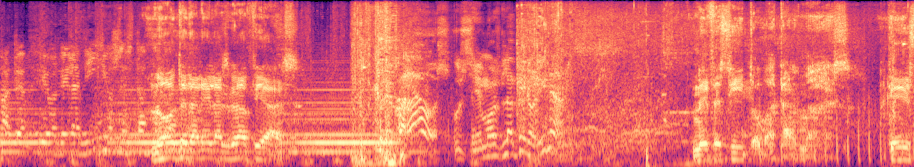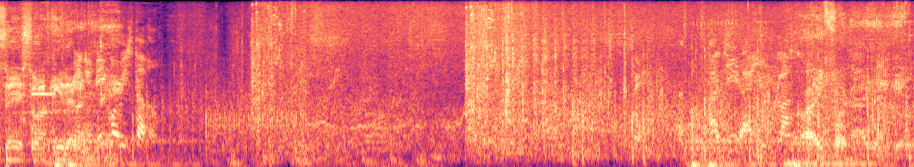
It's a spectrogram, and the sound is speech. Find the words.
Atención, el anillo se está No te daré las gracias. ¡Preparaos! ¡Usemos la tirolina! Necesito matar más. ¿Qué es eso aquí delante? Enemigo avistado. Allí hay un blanco. Ahí fuera hay alguien.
